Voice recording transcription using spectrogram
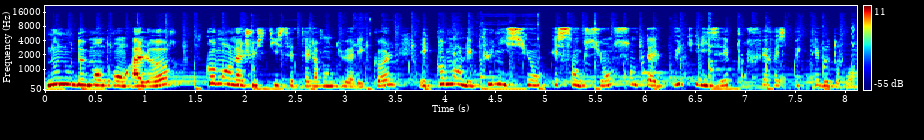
Nous nous demanderons alors comment la justice est-elle rendue à l'école et comment les punitions et sanctions sont-elles utilisées pour faire respecter le droit.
